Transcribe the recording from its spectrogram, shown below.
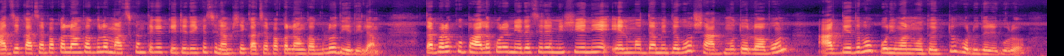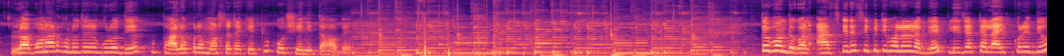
আর যে কাঁচা পাকা লঙ্কাগুলো মাঝখান থেকে কেটে রেখেছিলাম, সেই কাঁচা পাকা লঙ্কাগুলো দিয়ে দিলাম। তারপরে খুব ভালো করে নেড়ে চেড়ে মিশিয়ে নিয়ে এর মধ্যে আমি দেবো স্বাদ মতো লবণ, আর দিয়ে দেবো পরিমাণ মতো একটু হলুদের গুঁড়ো। লবণ আর হলুদের গুঁড়ো দিয়ে খুব ভালো করে মশলাটাকে একটু কষিয়ে নিতে হবে। বন্ধুগণ, আজকের রেসিপিটি ভালো লাগলে প্লিজ একটা লাইক করে দিও।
